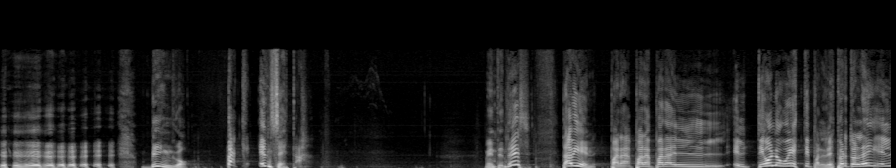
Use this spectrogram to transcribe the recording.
Bingo. ¡Pac! En cesta. ¿Me entendés? Está bien, para, para, el, teólogo este, para el experto en la ley, él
